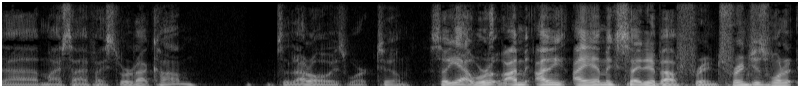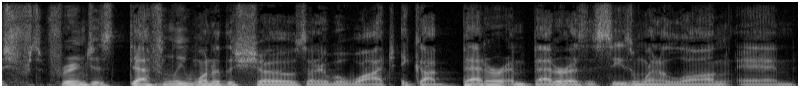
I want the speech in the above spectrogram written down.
uh, mysci-fi-store.com. So that'll always work too. So yeah, we're I'm, I'm I am excited about Fringe. Fringe is one. Of, Fringe is definitely one of the shows that I will watch. It got better and better as the season went along, and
